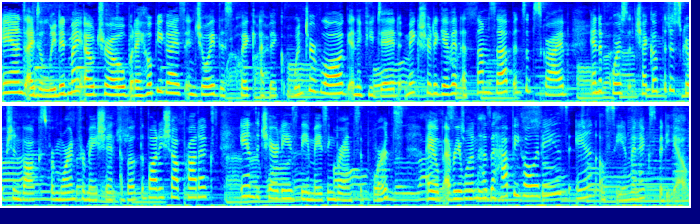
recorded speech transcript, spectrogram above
And I deleted my outro, but I hope you guys enjoyed this quick epic winter vlog, and if you did, make sure to give it a thumbs up and subscribe, and of course, check out the description box for more information about the Body Shop products and the charities the amazing brand supports. I hope everyone has a happy holidays, and I'll see you in my next video.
